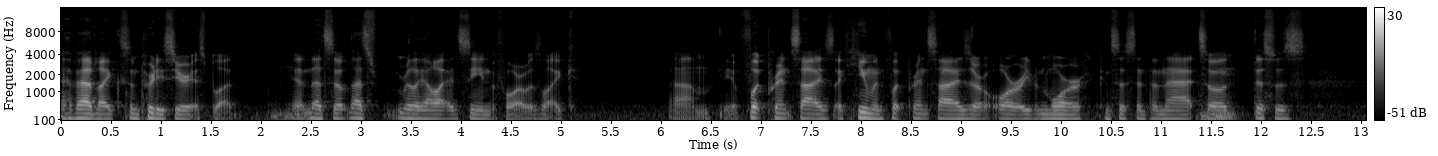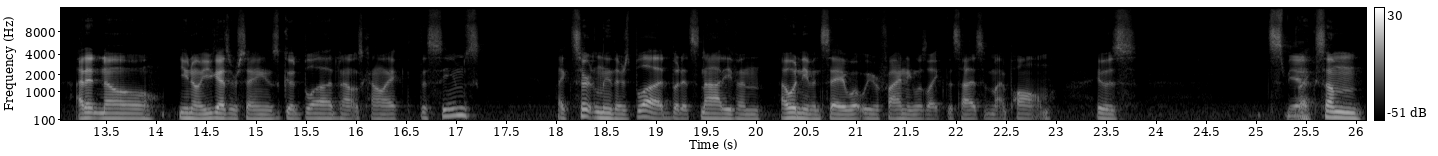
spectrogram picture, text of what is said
have had like some pretty serious blood, and that's that's really all I had seen before It was like um, you know, footprint size, like human footprint size, or or even more consistent than that. So Mhm. this was, I didn't know. You know, you guys were saying is good blood, and I was kind of like, this seems like certainly there's blood, but it's not even. I wouldn't even say what we were finding was like the size of my palm. It was Yeah. like some.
